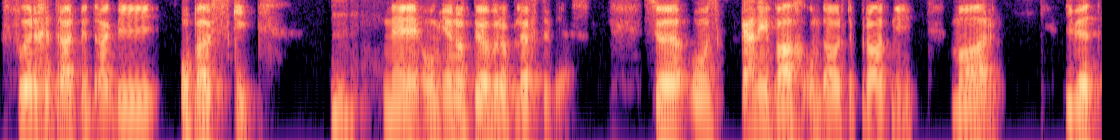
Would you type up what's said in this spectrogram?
voorgetroud met rugby ophou skiet. Hmm. Nee, om 1 Oktober op lig te wees. So ons kan nie wag om daaroor te praat nie, maar jy weet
